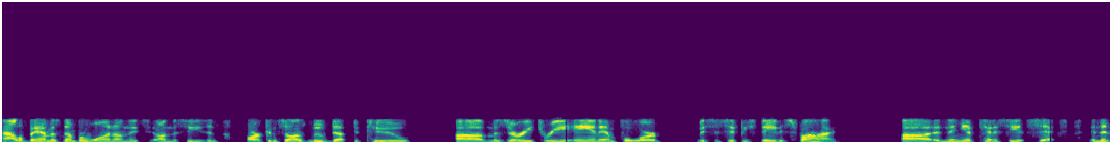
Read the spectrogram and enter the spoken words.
Alabama's number one on this on the season. Arkansas's moved up to two. Uh, Missouri three, A and M four. Mississippi State is five. Uh, and then you have Tennessee at six. And then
